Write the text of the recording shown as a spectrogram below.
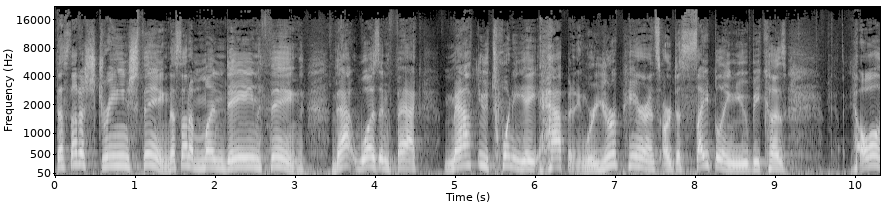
that's not a strange thing. That's not a mundane thing. That was, in fact, Matthew 28 happening, where your parents are discipling you because all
